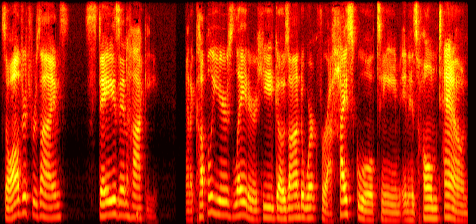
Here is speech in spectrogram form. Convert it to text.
So Aldrich resigns, stays in hockey, and a couple years later, he goes on to work for a high school team in his hometown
